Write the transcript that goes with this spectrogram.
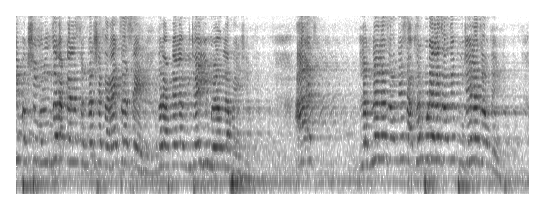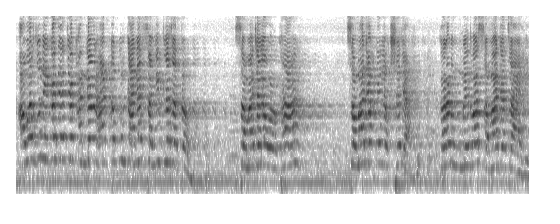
चारही पक्ष मिळून जर आपल्याला संघर्ष करायचा असेल तर आपल्याला विजयही मिळवला पाहिजे. आज लग्नाला जाऊ दे साखरपुड्याला जाऊ दे पूजेला जाऊ दे आवर्जून एखाद्याच्या खांद्यावर हात टाकून कानात सांगितलं जातं. समाजाला ओळखा. समाजाकडे लक्ष द्या. कारण उमेदवार समाजाचा आहे.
